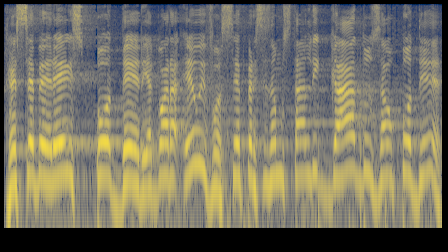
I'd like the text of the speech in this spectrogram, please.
Recebereis poder. E agora eu e você precisamos estar ligados ao poder.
